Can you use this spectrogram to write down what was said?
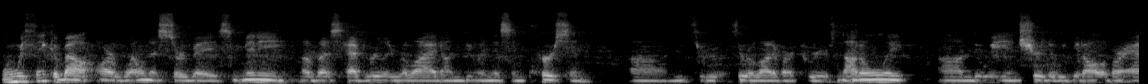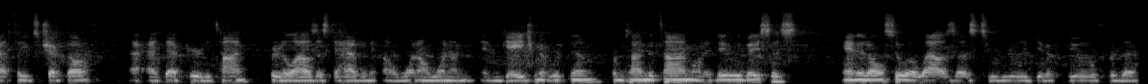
when we think about our wellness surveys, many of us have really relied on doing this in person um, through through a lot of our careers. Not only um, do we ensure that we get all of our athletes checked off at, at that period of time, but it allows us to have an, a one-on-one engagement with them from time to time on a daily basis, and it also allows us to really get a feel for the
